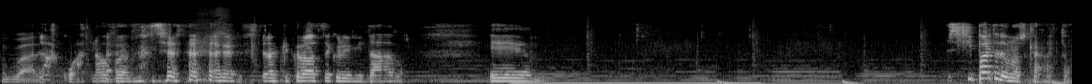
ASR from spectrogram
uguale. L'acqua, no? C'era anche Crozze che lo imitava. E... Si parte da uno scarto.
